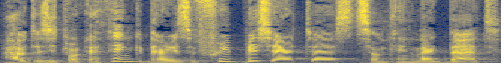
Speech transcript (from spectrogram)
how does it work? I think there is a free PCR test, something like that.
